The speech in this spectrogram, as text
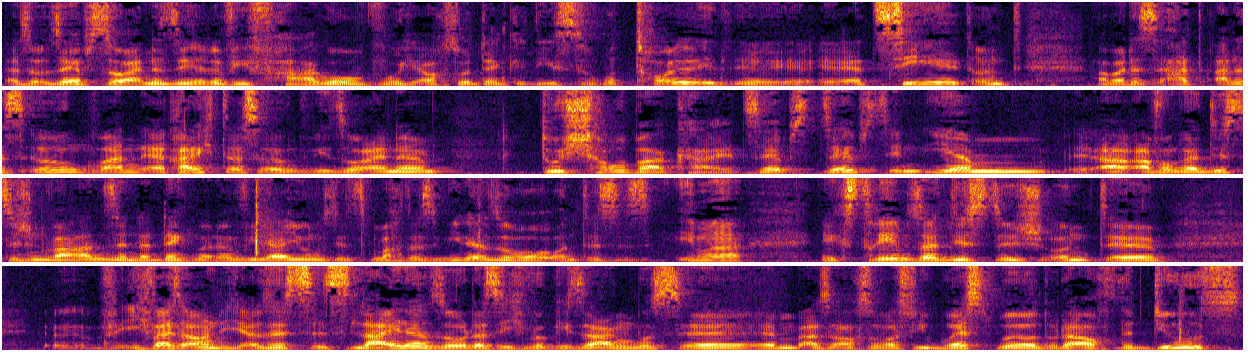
also selbst so eine Serie wie Fargo, wo ich auch so denke, die ist so toll äh, erzählt und aber das hat alles irgendwann erreicht das irgendwie so eine Durchschaubarkeit, selbst, selbst in ihrem äh, avantgardistischen Wahnsinn, da denkt man irgendwie, ja Jungs, jetzt macht das wieder so und es ist immer extrem sadistisch und äh, ich weiß auch nicht. Also es ist leider so, dass ich wirklich sagen muss, äh, ähm, also auch sowas wie Westworld oder auch The Deuce,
